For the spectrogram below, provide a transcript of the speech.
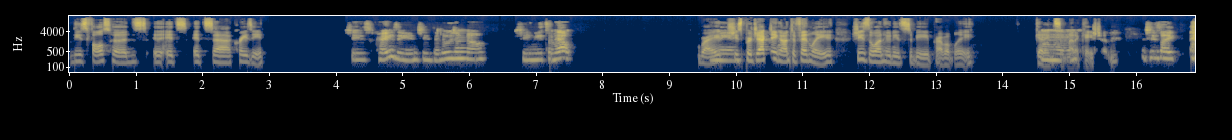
these falsehoods. It's it's uh crazy. She's crazy and she's delusional. She needs some help right? I mean, She's projecting onto Finley. She's the one who needs to be probably getting mm-hmm. some medication. She's like, "You're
